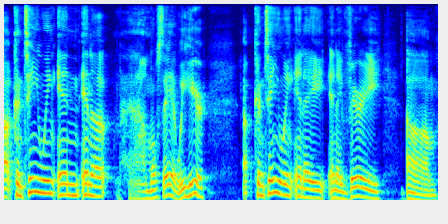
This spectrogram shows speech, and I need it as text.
uh, continuing in in a. I'm gonna say it. We here, uh, continuing in a in a very um,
